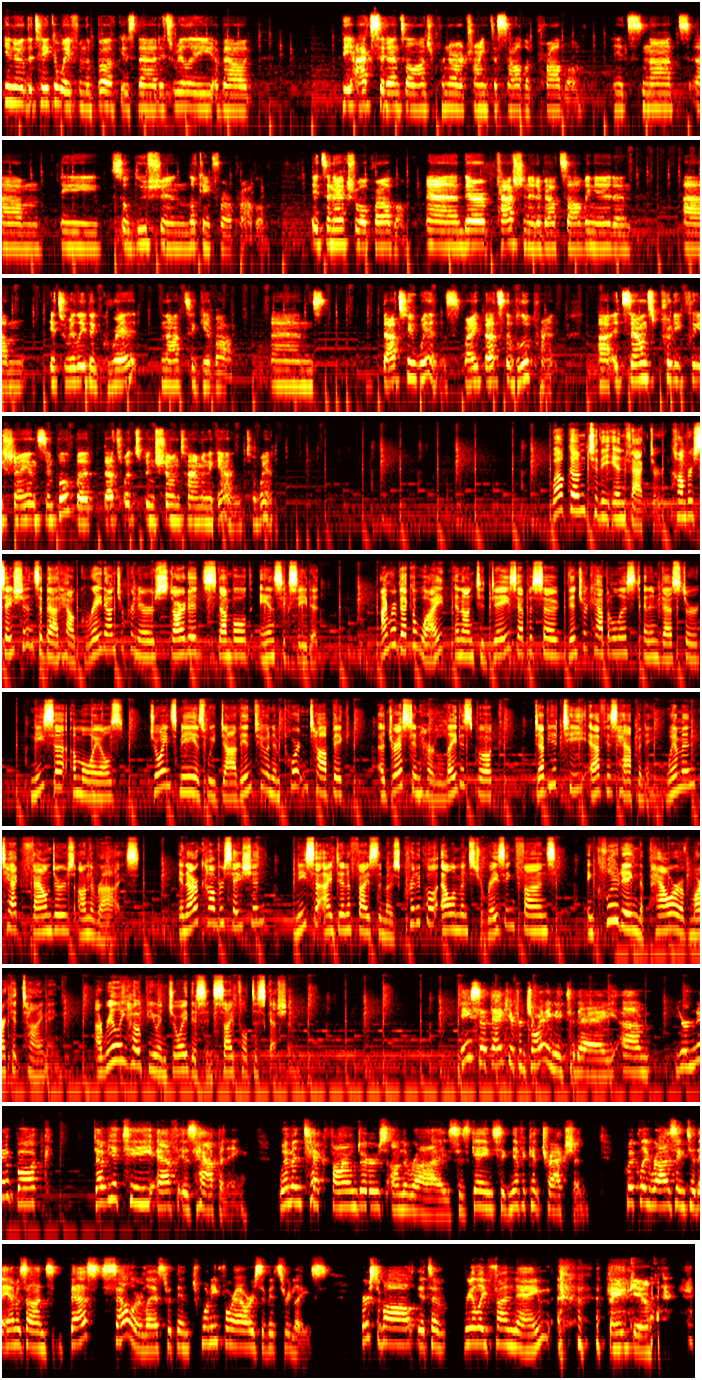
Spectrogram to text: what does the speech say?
you know, the takeaway from the book is that it's really about the accidental entrepreneur trying to solve a problem. It's not um, a solution looking for a problem. It's an actual problem, and they're passionate about solving it. And um, it's really the grit not to give up, and that's who wins, right? That's the blueprint. Uh, it sounds pretty cliche and simple, but that's what's been shown time and again to win. Welcome to the In Factor conversations about how great entrepreneurs started, stumbled, and succeeded. I'm Rebecca White, and on today's episode, venture capitalist and investor Nisa Amoils joins me as we dive into an important topic addressed in her latest book, WTF is Happening Women Tech Founders on the Rise. In our conversation, Nisa identifies the most critical elements to raising funds including the power of market timing. I really hope you enjoy this insightful discussion. Nisa, thank you for joining me today. Um, your new book, WTF is Happening Women Tech Founders on the Rise, has gained significant traction, quickly rising to the Amazon's best seller list within 24 hours of its release. First of all, it's a really fun name. Thank you.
